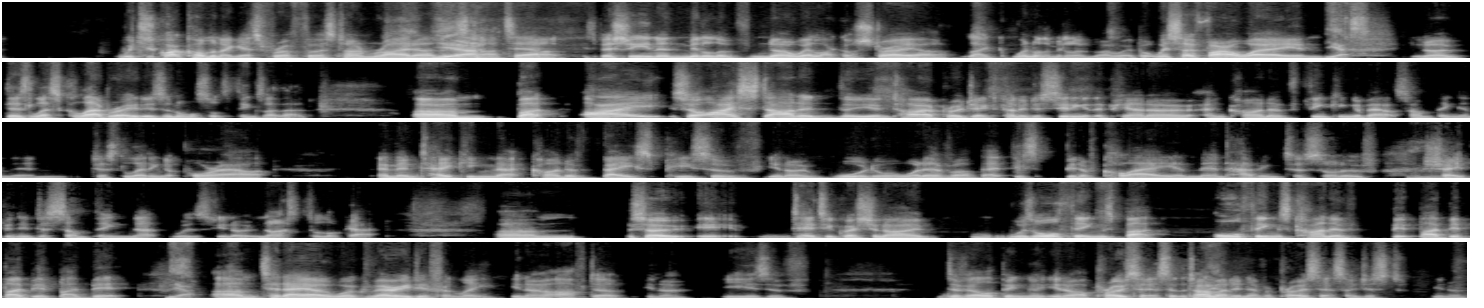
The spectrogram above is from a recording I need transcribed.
which is quite common, I guess, for a first-time writer that yeah. starts out, especially in the middle of nowhere like Australia. Like we're not in the middle of nowhere, but we're so far away, and yes, you know, there's less collaborators and all sorts of things like that. Um, but I so I started the entire project kind of just sitting at the piano and kind of thinking about something and then just letting it pour out and then taking that kind of base piece of you know wood or whatever that this bit of clay and then having to sort of Mhm. shape it into something that was you know nice to look at um so it, to answer your question i was all things but all things kind of bit by bit by bit by bit Yeah. um today i work very differently you know after you know years of developing you know a process at the time Yeah. i didn't have a process i just you know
